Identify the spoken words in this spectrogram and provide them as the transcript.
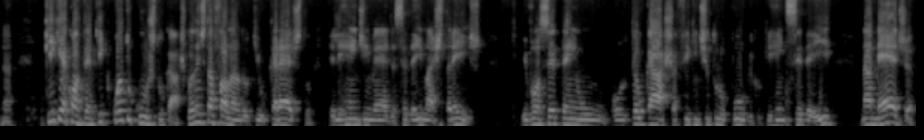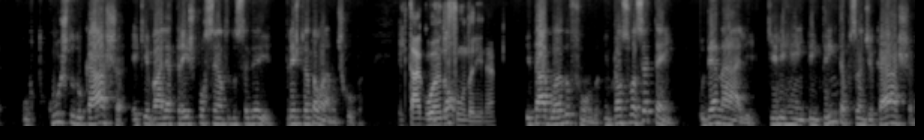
Né? que, que acontece? Que, quanto custa o caixa? Quando a gente está falando que o crédito ele rende em média CDI mais 3, e você tem um, o teu caixa fica em título público que rende CDI, na média, o custo do caixa equivale a 3% do CDI. 3% ao ano, desculpa. Ele está aguando o então, fundo ali, né? E está aguando o fundo. Então, se você tem o Denali, que ele tem 30% de caixa,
